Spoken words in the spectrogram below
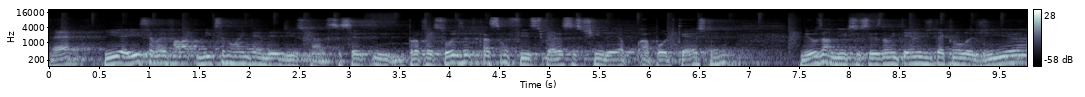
né? E aí você vai falar comigo que você não vai entender disso, cara. Se você, professores de educação física estiverem assistindo aí a, a podcast, né? Meus amigos, se vocês não entendem de tecnologia,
